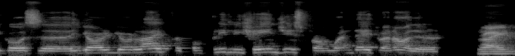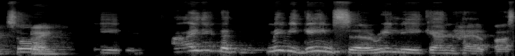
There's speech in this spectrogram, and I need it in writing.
because uh, your your life completely changes from one day to another. right So right it- I think that maybe games uh, really can help us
